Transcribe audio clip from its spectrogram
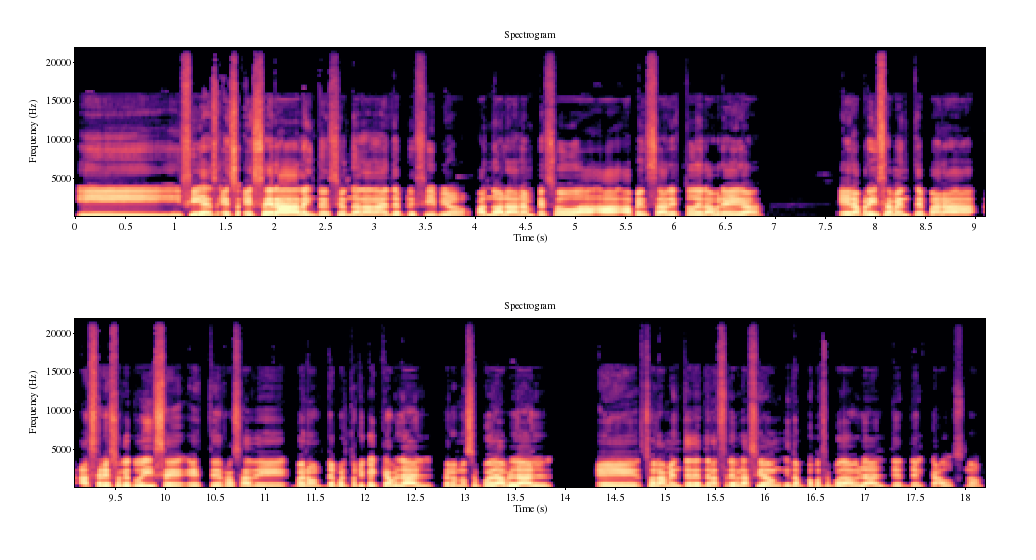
y, y, sí, esa era la intención de Alana desde el principio. Cuando Alana empezó a, a, pensar esto de la brega, era precisamente para hacer eso que tú dices, este, Rosa, de, bueno, de Puerto Rico hay que hablar, pero no se puede hablar eh, solamente desde la celebración y tampoco se puede hablar desde el caos, ¿no?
